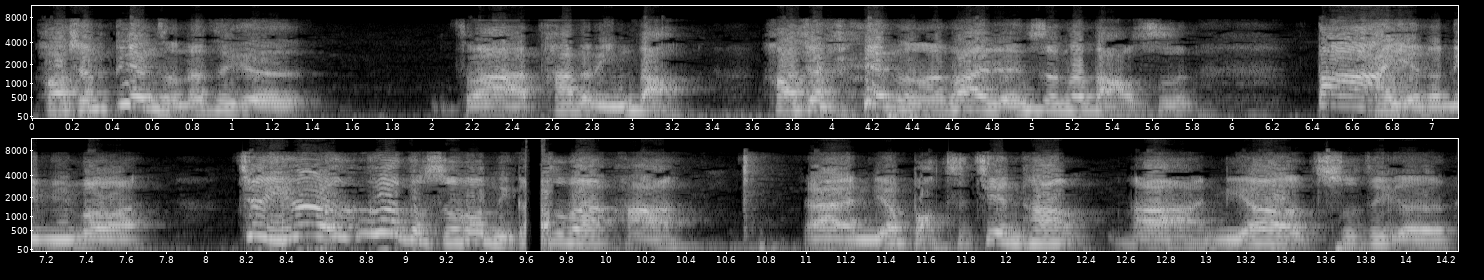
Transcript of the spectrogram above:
好像变成了这个是吧？他的领导好像变成了他人生的导师，大爷的，你明白吗？就一个人饿的时候，你告诉他啊，哎，你要保持健康啊，你要吃这个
